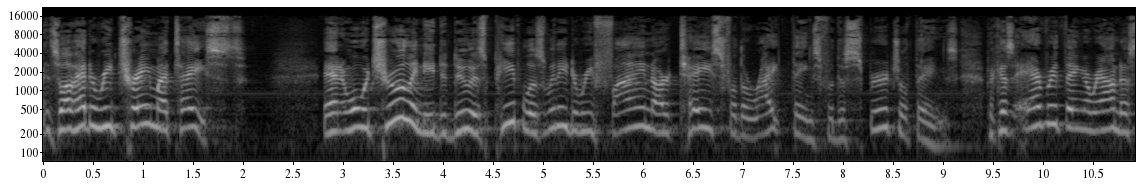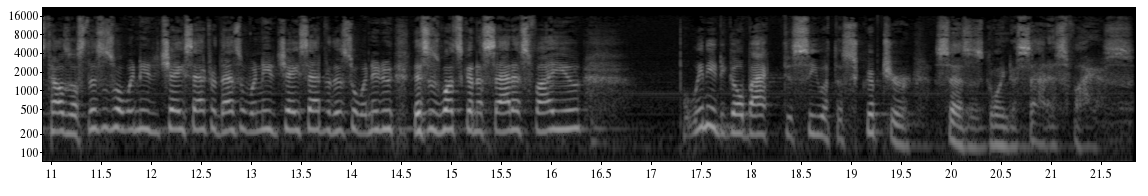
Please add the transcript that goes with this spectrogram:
And so I've had to retrain my taste. And what we truly need to do as people is we need to refine our taste for the right things, for the spiritual things. Because everything around us tells us this is what we need to chase after, that's what we need to chase after, this is what we need to do, this is what's going to satisfy you. But we need to go back to see what the scripture says is going to satisfy us.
